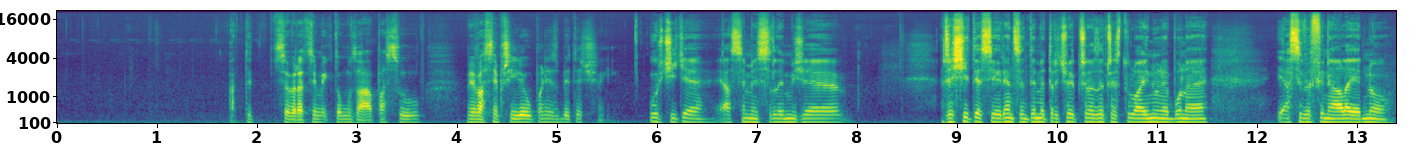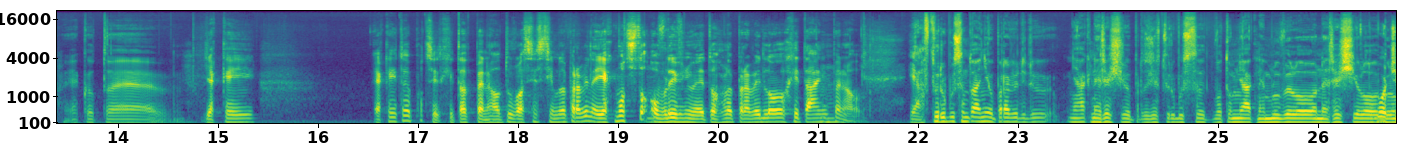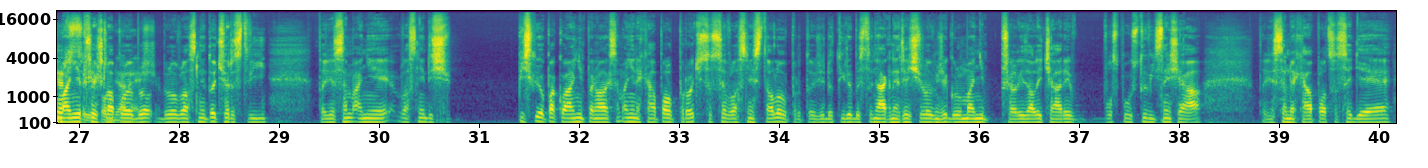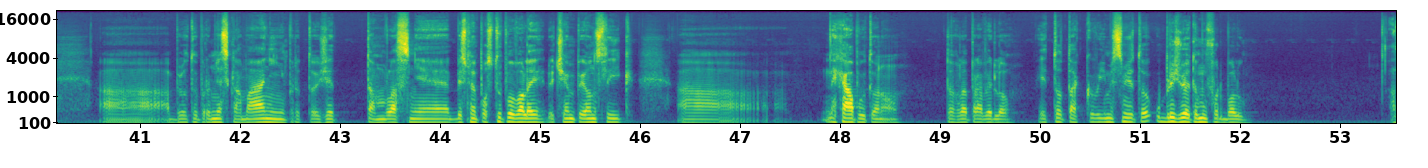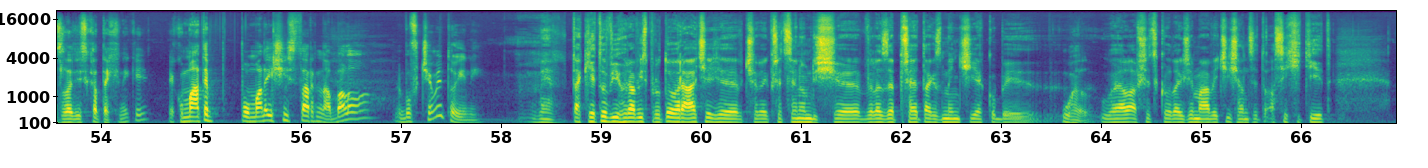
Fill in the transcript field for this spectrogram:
a teď se vracím i k tomu zápasu, mi vlastně přijde úplně zbytečný. Určitě. Já si myslím, že řešit, jestli jeden centimetr člověk přeleze přes tu lineu nebo ne, je asi ve finále jedno. Jako to je... Jaký, jaký to je pocit chytat penaltu vlastně s tímhle pravidlem? Jak moc to ovlivňuje tohle pravidlo chytání hmm. penalt? Já v tu dobu jsem to ani opravdu nějak neřešil, protože v tu dobu se o tom nějak nemluvilo, neřešilo, bylo ani přešla, bylo, bylo vlastně to čerství, takže jsem ani vlastně, když pískli opakování penál, jsem ani nechápal, proč, co se vlastně stalo, protože do té doby se to nějak neřešilo, vím, že golmani přelizali čáry o spoustu víc než já, takže jsem nechápal, co se děje a bylo to pro mě zklamání, protože tam vlastně bychom postupovali do Champions League a nechápu to, no, tohle pravidlo. Je to takový, myslím, že to ubližuje tomu fotbalu. A z hlediska techniky? Jako máte pomalejší start na balo? Nebo v čem je to jiný? tak je to výhoda víc pro toho hráče, že člověk přece jenom, když vyleze před, tak zmenší jakoby úhel. úhel a všechno, takže má větší šanci to asi chytit.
